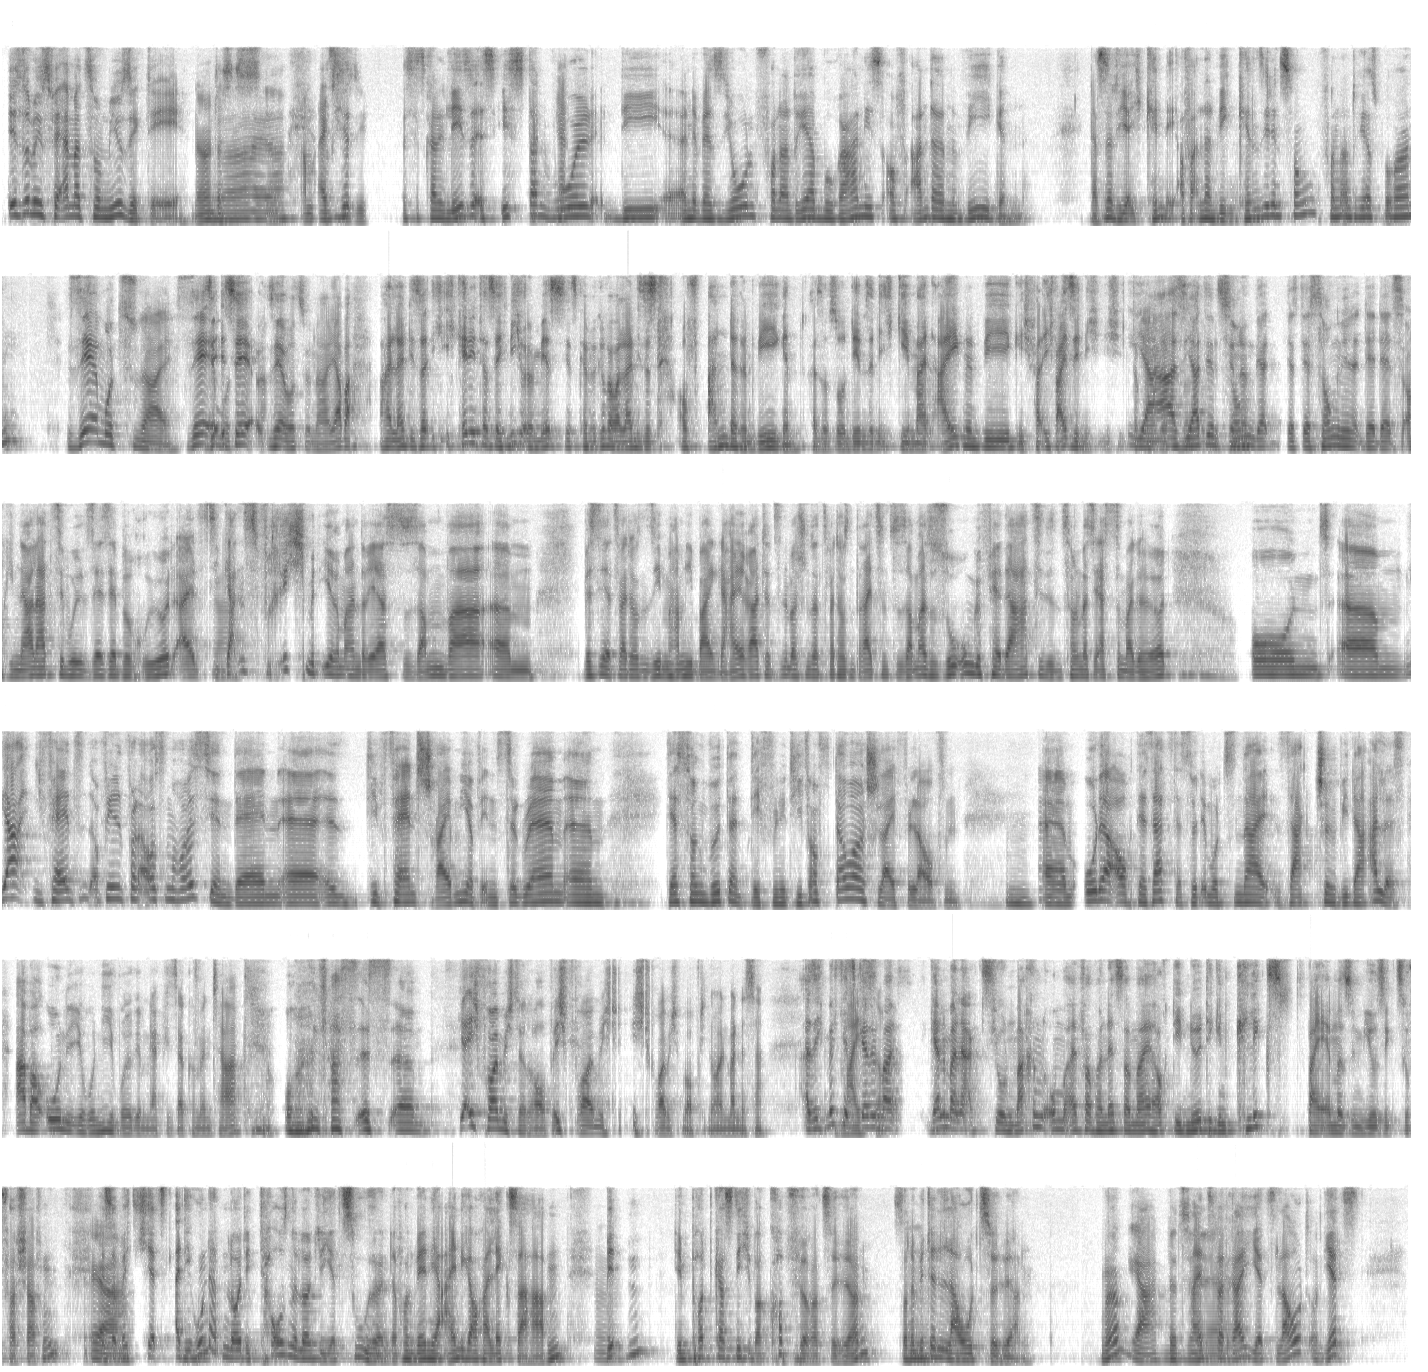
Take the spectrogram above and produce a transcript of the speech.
Ist übrigens für AmazonMusic.de, ne? Das Ja, ist ja. Äh, am Was ich jetzt- exklusiv. Ich jetzt gerade lese, es ist dann Ja, ja. wohl die äh, eine Version von Andrea Buranis auf anderen Wegen. Das ist natürlich, ich kenne auf anderen Wegen kennen Sie den Song von Andreas Burani? Sehr emotional, sehr, Sehr, emotional. sehr, sehr emotional. Ja, aber allein dieser, ich, ich kenne ihn tatsächlich nicht, oder mir ist es jetzt kein Begriff, aber allein dieses auf anderen Wegen. Also so in dem Sinne, ich gehe meinen eigenen Weg. Ich, ich weiß ihn nicht. Ich, glaub, Ja, sie hat so den Song, ne? der, der, der Song, der, der, das Original hat sie wohl sehr, sehr berührt, als sie Ja. ganz frisch mit ihrem Andreas zusammen war. Ähm, wissen ja, 2007 haben die beiden geheiratet, sind aber schon seit 2013 zusammen. Also so ungefähr, da hat sie diesen Song das erste Mal gehört. Und ähm, ja, die Fans sind auf jeden Fall aus dem Häuschen, denn äh, die Fans schreiben hier auf Instagram, ähm, der Song wird dann definitiv auf Dauerschleife laufen. Ähm, oder auch der Satz, das wird emotional, sagt schon wieder alles, aber ohne Ironie wohlgemerkt, dieser Kommentar. Und das ist, ähm, ja, ich freue mich darauf. Ich freue mich, ich freue mich mal auf die neuen Vanessa. Also ich möchte jetzt gerne mal, gerne mal eine Aktion machen, um einfach Vanessa Mai auch die nötigen Klicks bei Amazon Music zu verschaffen. Ja. Deshalb möchte ich jetzt an die hunderten Leute, die tausende Leute, die hier zuhören, davon werden ja einige auch Alexa haben, Mhm. bitten, den Podcast nicht über Kopfhörer zu hören, sondern bitte laut zu hören. Ne? Ja, bitte. 1, 2, 3, jetzt laut und jetzt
